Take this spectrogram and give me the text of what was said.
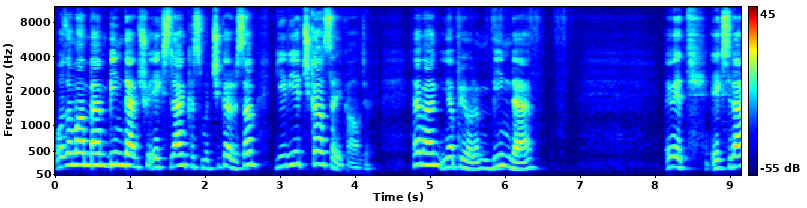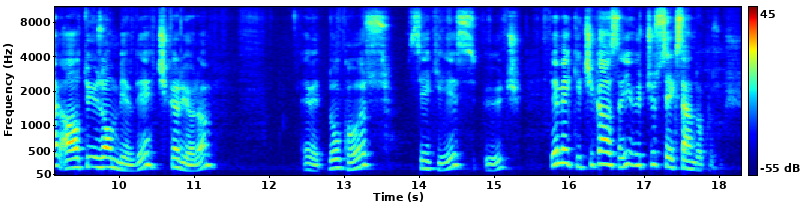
O zaman ben binden şu eksilen kısmı çıkarırsam geriye çıkan sayı kalacak. Hemen yapıyorum. Binden evet eksilen 611'di. Çıkarıyorum. Evet 9, 8, 3, Demek ki çıkan sayı 389'muş.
